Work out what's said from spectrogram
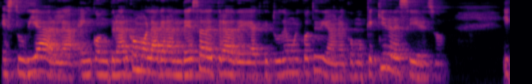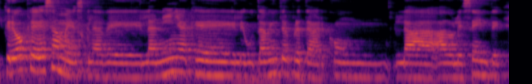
estudiarla, encontrar como la grandeza detrás de actitudes muy cotidianas, como qué quiere decir eso. Y creo que esa mezcla de la niña que le gustaba interpretar con la adolescente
